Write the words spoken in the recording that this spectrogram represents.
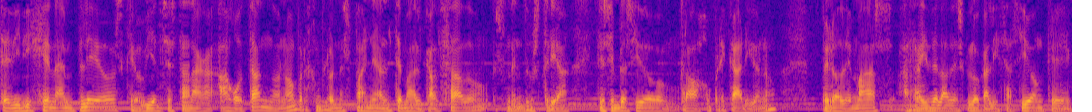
te dirigen a empleos que o bien se están agotando, ¿no? Por ejemplo, en España el tema del calzado es una industria que siempre ha sido un trabajo precario, ¿no? Pero además, a raíz de la deslocalización que,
